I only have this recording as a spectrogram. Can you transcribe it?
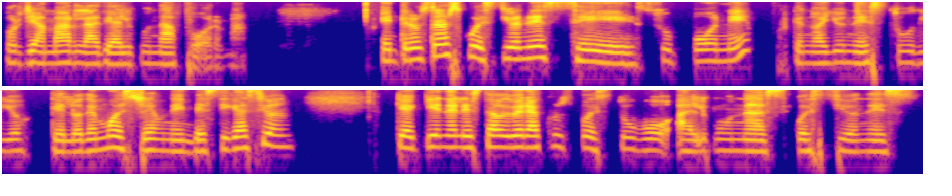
por llamarla de alguna forma. Entre otras cuestiones, se supone, porque no hay un estudio que lo demuestre, una investigación, que aquí en el estado de Veracruz pues tuvo algunas cuestiones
